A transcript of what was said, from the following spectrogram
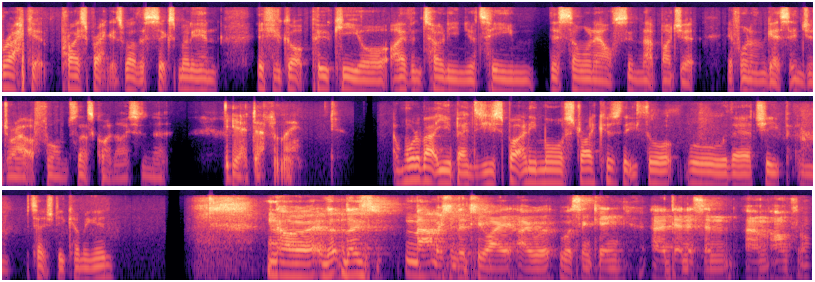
bracket price bracket as well. There's six million. If you've got Pukki or Ivan Toney in your team, there's someone else in that budget if one of them gets injured or out of form. So that's quite nice, isn't it? Yeah, definitely. What about you, Ben? Did you spot any more strikers that you thought, oh, they're cheap and potentially coming in? No, those Matt mentioned the two I, I was thinking, uh, Dennis and um, Armstrong.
